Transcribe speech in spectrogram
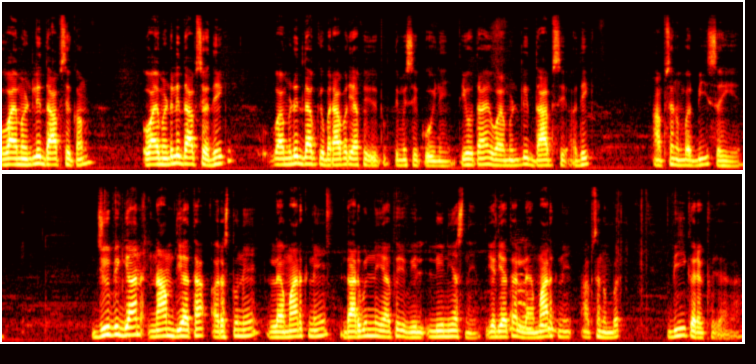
वायुमंडलीय दाब से कम, वायुमंडलीय दाब से अधिक, वायुमंडलीय दाब के बराबर या फिर विभक्त में से कोई नहीं। तो ये होता है वायुमंडलीय दाब से अधिक ऑप्शन नंबर बी सही है। जीव विज्ञान नाम दिया था अरस्तु ने लैमार्क ने डार्विन ने या फिर लीनियस ने। यह दिया था लैमार्क ने ऑप्शन नंबर बी करेक्ट हो जाएगा।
